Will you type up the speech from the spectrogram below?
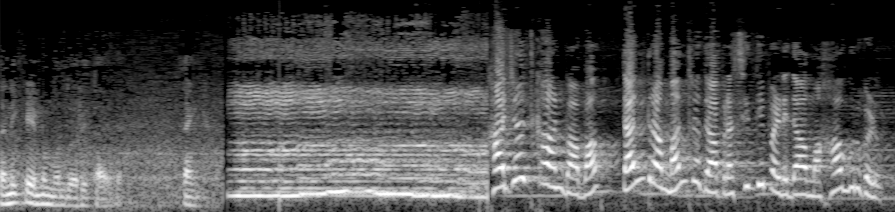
ತನಿಖೆ ಇನ್ನು ಮುಂದುವರಿತಾ ಇದೆ. ಥ್ಯಾಂಕ್ ಯು ಹಜರತ್ ಖಾನ್ ಬಾಬಾ ತಂತ್ರ ಮಂತ್ರದ ಪ್ರಸಿದ್ಧಿ ಪಡೆದ ಮಹಾಗುರುಗಳು.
